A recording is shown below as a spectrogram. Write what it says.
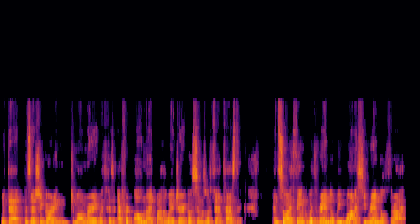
with that possession guarding Jamal Murray with his effort all night, by the way. Jericho Sims was fantastic. And so I think with Randle, we want to see Randle thrive.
